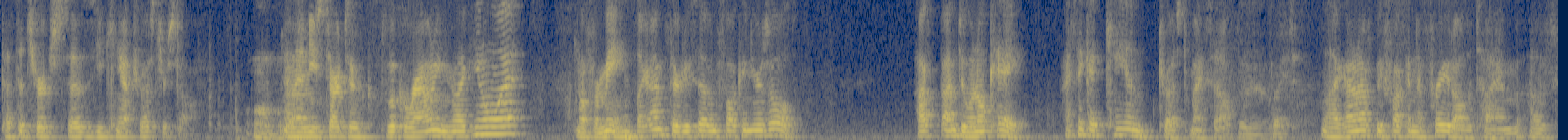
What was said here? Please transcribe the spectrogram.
that the church says you can't trust yourself. Mm-hmm. And then you start to look around and you're like, you know what? Well, for me, it's like I'm 37 fucking years old. I, I'm doing okay. I think I can trust myself. Right. Like I don't have to be fucking afraid all the time of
